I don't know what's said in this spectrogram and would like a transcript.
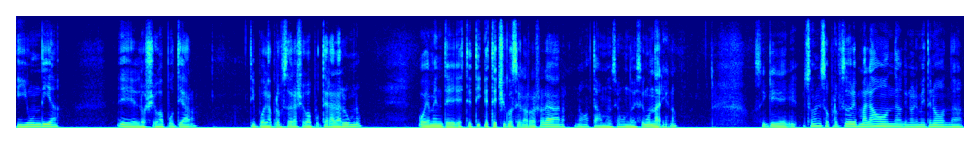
y un día eh, lo llegó a putear, tipo la profesora llegó a putear al alumno. Obviamente este, este chico se largó a llorar, ¿no? Estábamos en segundo de secundaria, ¿no? Así que son esos profesores mala onda, que no le meten onda.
